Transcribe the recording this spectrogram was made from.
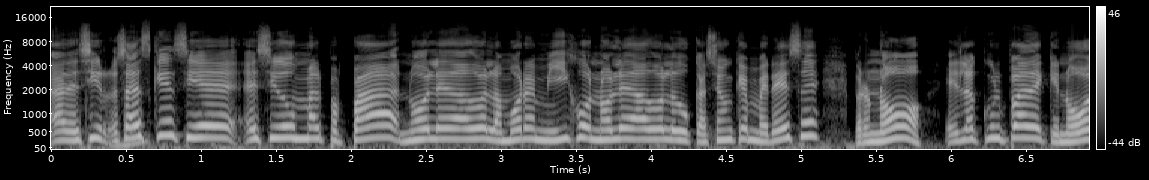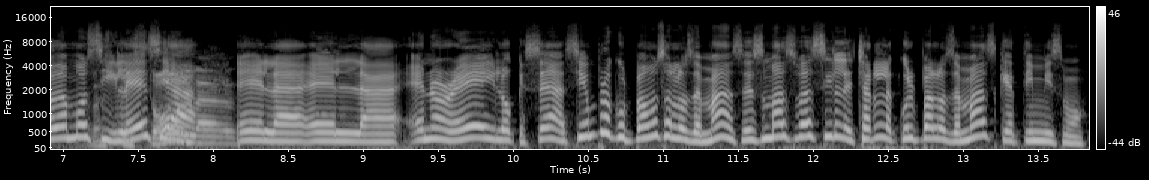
a decir, ¿sabes qué? Si he, he sido un mal papá, no le he dado el amor a mi hijo, no le he dado la educación que merece, pero no, es la culpa de que no damos Las iglesia, el, el, la NRA y lo que sea. Siempre culpamos a los demás. Es más fácil echarle la culpa a los demás que a ti mismo.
